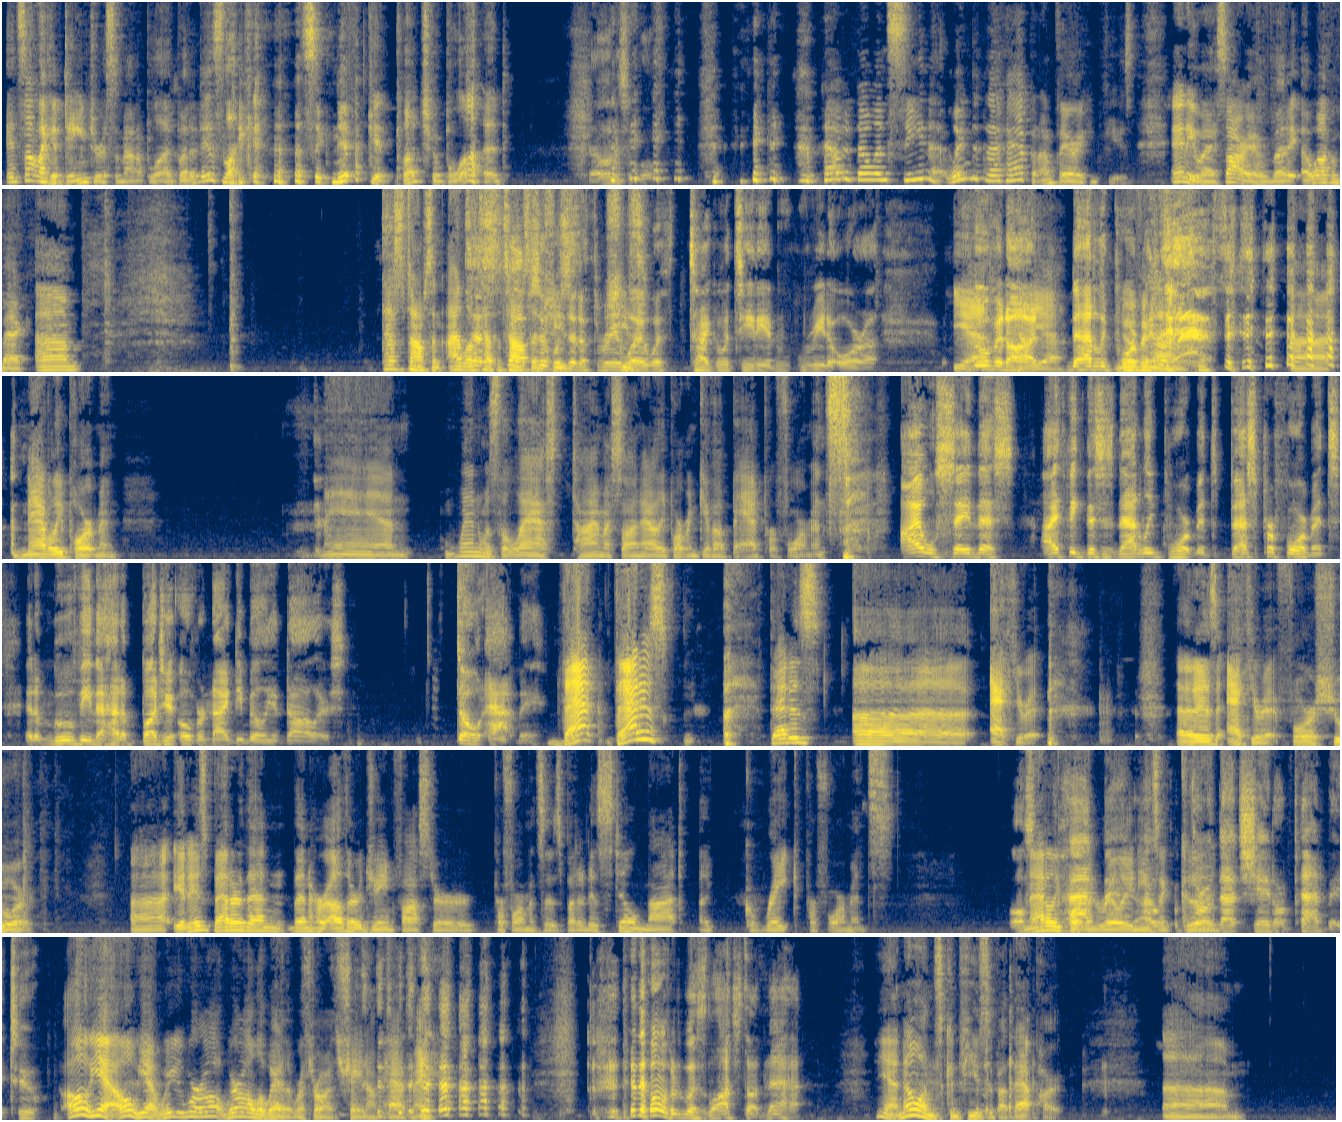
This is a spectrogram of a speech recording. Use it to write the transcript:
It's not like a dangerous amount of blood, but it is like a significant bunch of blood. noticeable. How did no one see that? When did that happen? I'm very confused. Anyway, sorry everybody. Uh, welcome back. Um, Tessa Thompson. I love Tessa, Tessa Thompson. Thompson was in a three-way she's- with Taika Waititi and Rita Ora. Yeah. Moving on. Yeah. Natalie Portman. Uh, Natalie Portman. Man, when was the last time I saw Natalie Portman give a bad performance? I will say this. I think this is Natalie Portman's best performance in a movie that had a budget over ninety million dollars. Don't at me. that that is that is uh accurate. That is accurate for sure. Uh it is better than than her other jane foster performances but it is still not a great performance. Also, Natalie Portman really needs I'm a good- throwing that shade on Padme too. oh yeah. Oh yeah. We, we're all we're all aware that we're throwing shade on padme no one was lost on that. Yeah, no one's confused about that part. Um,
